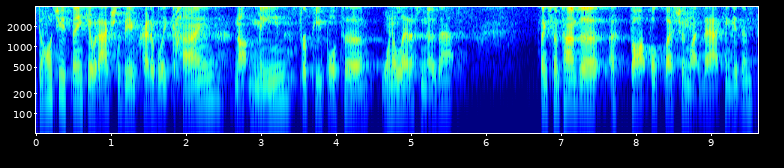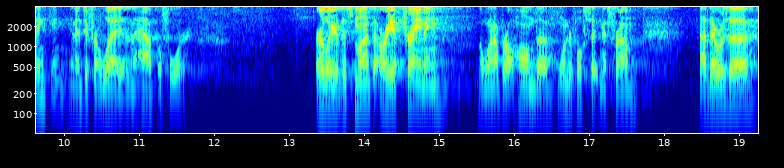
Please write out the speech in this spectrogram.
don't you think it would actually be incredibly kind, not mean, for people to want to let us know that? I think sometimes a, a thoughtful question like that can get them thinking in a different way than they have before. Earlier this month at RUF training, the one I brought home the wonderful sickness from, uh, there was a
